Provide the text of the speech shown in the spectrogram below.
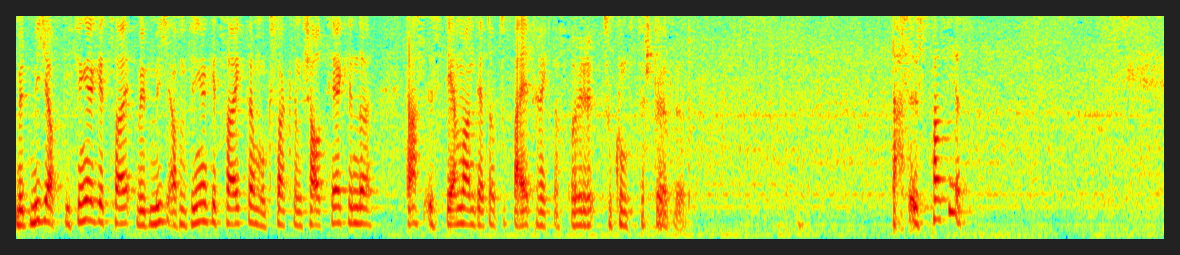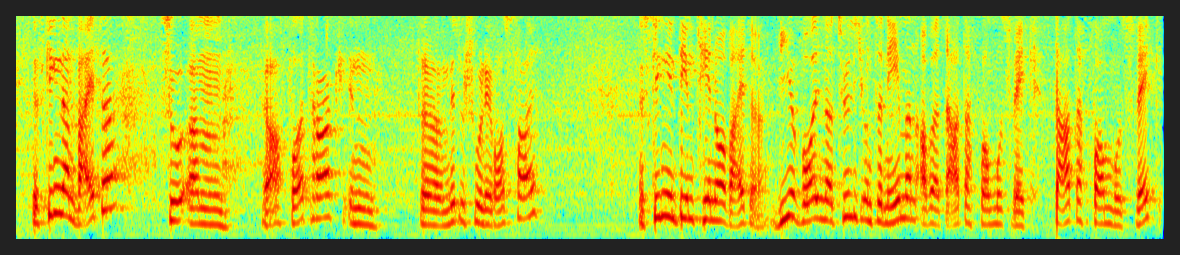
mit mich auf die Finger gezeigt, mit mich auf den Finger gezeigt haben und gesagt haben, schaut her Kinder, das ist der Mann, der dazu beiträgt, dass eure Zukunft zerstört wird. Das ist passiert. Es ging dann weiter zu einem ähm, ja, Vortrag in der Mittelschule Rostal. Es ging in dem Tenor weiter. Wir wollen natürlich Unternehmen, aber Dataform muss weg. Dataform muss weg.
